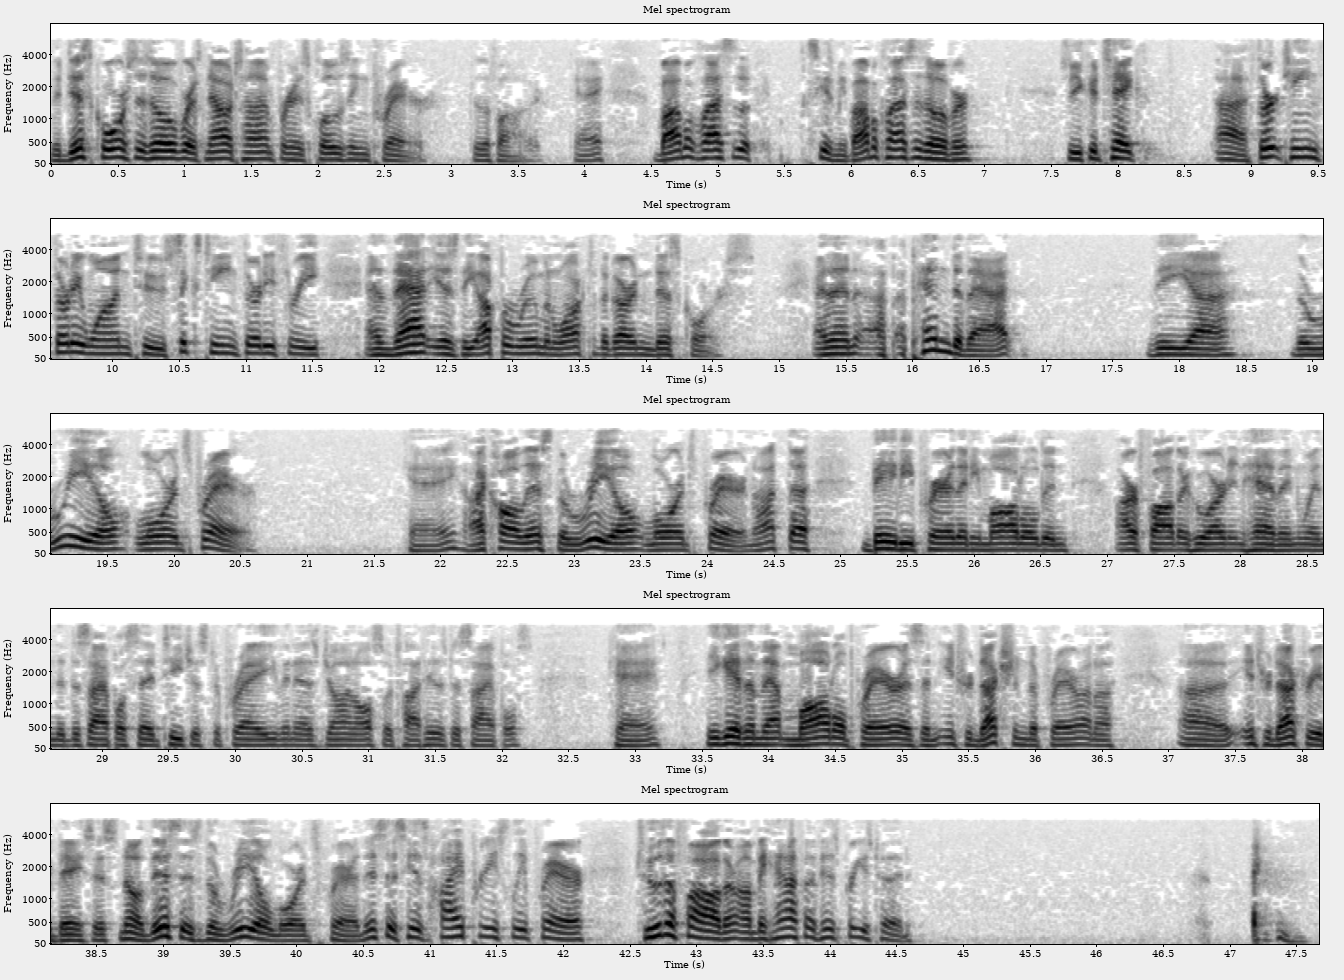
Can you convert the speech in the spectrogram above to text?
The discourse is over. It's now time for his closing prayer to the Father. Okay? Bible class is excuse me. Bible class is over. So you could take uh, 1331 to 1633, and that is the upper room and walk to the garden discourse. And then append to that the uh, the real Lord's prayer. Okay, I call this the real Lord's prayer, not the baby prayer that he modeled in Our Father who art in heaven when the disciples said, "Teach us to pray," even as John also taught his disciples. Okay, he gave them that model prayer as an introduction to prayer on a uh, introductory basis. No, this is the real Lord's Prayer. This is his high priestly prayer to the Father on behalf of his priesthood.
